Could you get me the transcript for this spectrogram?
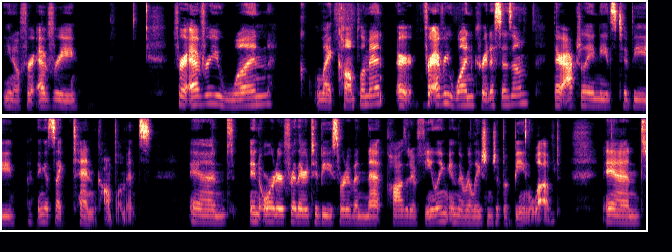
you know, for every for every one like compliment or for every one criticism there actually needs to be i think it's like 10 compliments. And in order for there to be sort of a net positive feeling in the relationship of being loved. And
